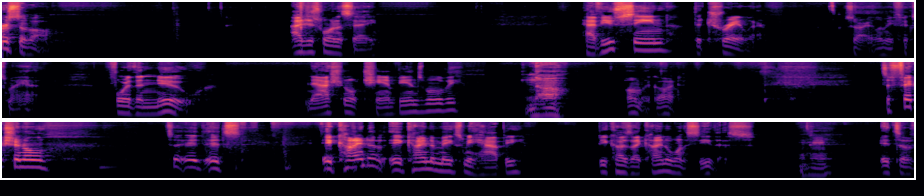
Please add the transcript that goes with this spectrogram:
First of all, I just want to say have you seen the trailer? Sorry, let me fix my hat. For the new National Champions movie? No. Oh my god. It's a fictional it's a, it, it's it kind of it kind of makes me happy because I kind of want to see this. Mhm. It's a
